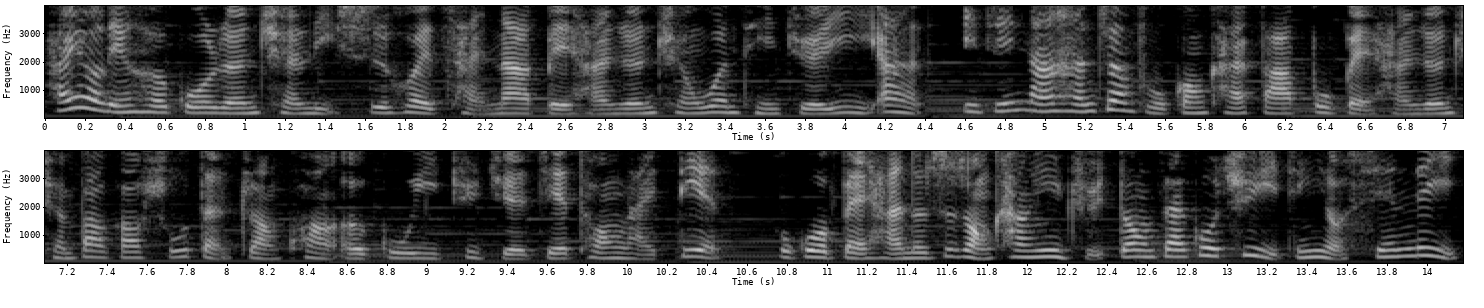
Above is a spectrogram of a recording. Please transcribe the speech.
还有联合国人权理事会采纳北韩人权问题决议案，以及南韩政府公开发布北韩人权报告书等状况而故意拒绝接通来电。不过，北韩的这种抗议举动在过去已经有先例。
